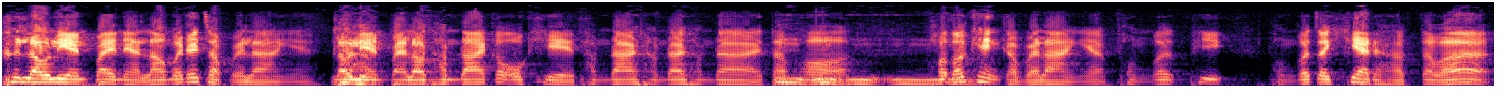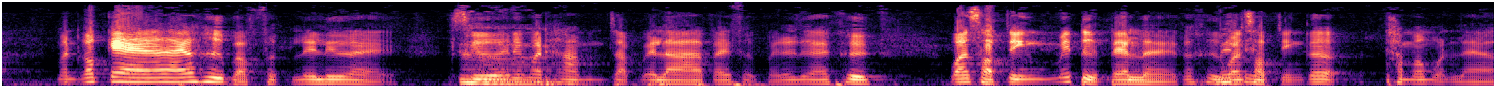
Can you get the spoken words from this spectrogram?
คือเราเรียนไปเนี่ยเราไม่ได้จับเวลาไงเราเรียนไปเราทำได้ก็โอเคทำได้ทำได้ทำได้ แต่พออมมมพอต้องแข่งกับเวลาอย่างเงี้ยผมก็พี่ผมก็จะเครียดนะครับ แต่ว่ามันก็แก้ได้ก็คือแบบฝึกเรื่อยๆซื้ออนนี่มาทำจับเวลาไปฝึกไปเรื่อยๆคือ วันสอบจริงไม่ตื่นเต้นเลย ก็คือไม่วันตื่นสอบจริงก็ทำมาหมดแล้ว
